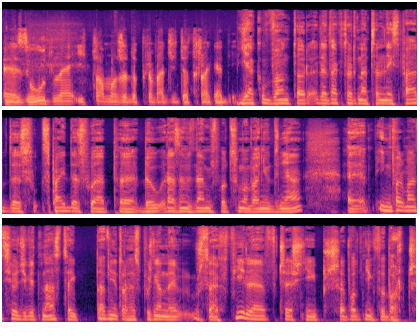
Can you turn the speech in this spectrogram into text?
e, złudne i to może doprowadzić do tragedii. Jakub Wątor, redaktor naczelnej Spiders, Spiders Web, e, był razem z nami w podsumowaniu dnia. E, Informacje o 19, pewnie trochę spóźnione już za chwilę, wcześniej przewodnik wyborczy.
